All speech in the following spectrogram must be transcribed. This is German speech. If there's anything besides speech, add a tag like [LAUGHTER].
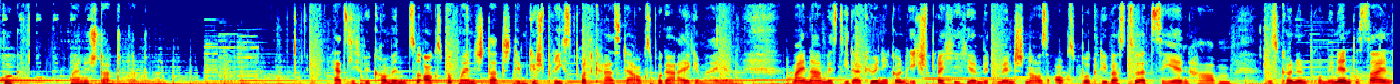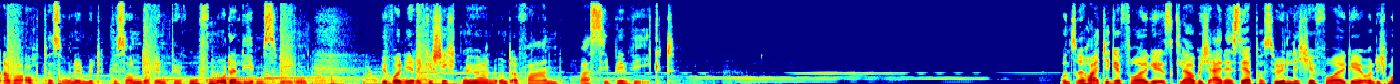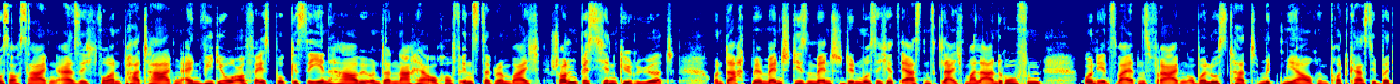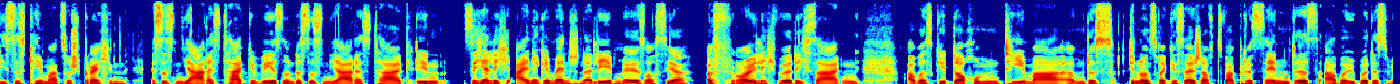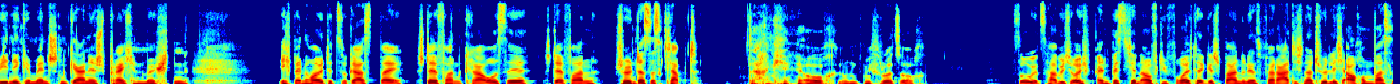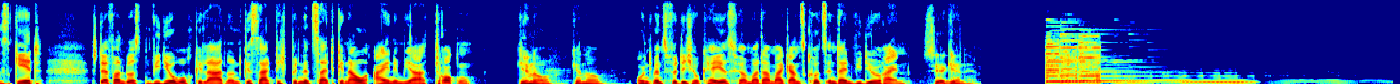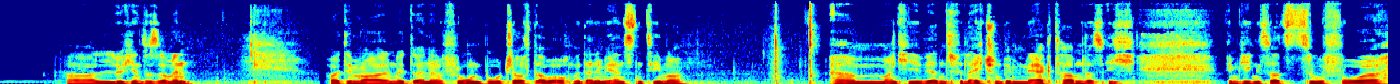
Augsburg, meine Stadt. Herzlich willkommen zu Augsburg, meine Stadt, dem Gesprächspodcast der Augsburger Allgemeinen. Mein Name ist Ida König und ich spreche hier mit Menschen aus Augsburg, die was zu erzählen haben. Das können Prominente sein, aber auch Personen mit besonderen Berufen oder Lebenswegen. Wir wollen ihre Geschichten hören und erfahren, was sie bewegt. Unsere heutige Folge ist, glaube ich, eine sehr persönliche Folge und ich muss auch sagen, als ich vor ein paar Tagen ein Video auf Facebook gesehen habe und dann nachher auch auf Instagram war ich schon ein bisschen gerührt und dachte mir, Mensch, diesen Menschen, den muss ich jetzt erstens gleich mal anrufen und ihn zweitens fragen, ob er Lust hat, mit mir auch im Podcast über dieses Thema zu sprechen. Es ist ein Jahrestag gewesen und es ist ein Jahrestag, den sicherlich einige Menschen erleben. Er ist auch sehr erfreulich, würde ich sagen. Aber es geht doch um ein Thema, ähm, das in unserer Gesellschaft zwar präsent ist, aber über das wenige Menschen gerne sprechen möchten. Ich bin heute zu Gast bei Stefan Krause. Stefan, schön, dass es klappt. Danke auch und mich freut es auch. So, jetzt habe ich euch ein bisschen auf die Folter gespannt und jetzt verrate ich natürlich auch, um was es geht. Stefan, du hast ein Video hochgeladen und gesagt, ich bin jetzt seit genau einem Jahr trocken. Genau, genau. Und wenn es für dich okay ist, hören wir da mal ganz kurz in dein Video rein. Sehr gerne. Hallöchen zusammen. Heute mal mit einer frohen Botschaft, aber auch mit einem ernsten Thema. Ähm, manche werden es vielleicht schon bemerkt haben, dass ich im Gegensatz zu vor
